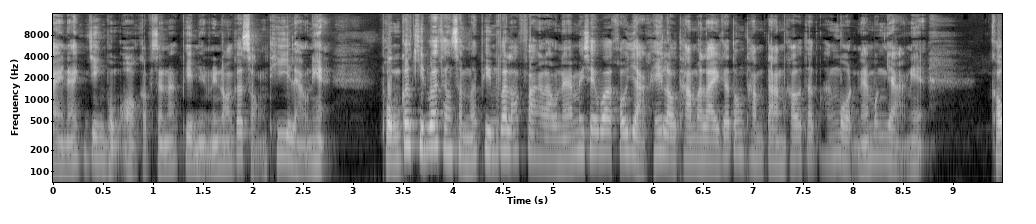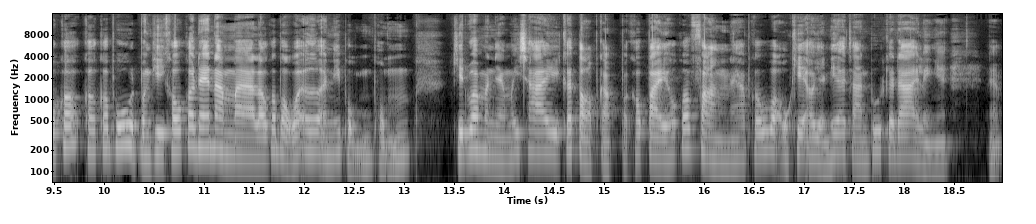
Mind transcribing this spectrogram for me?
ดๆนะ จริงๆผมออกกับสำนักพิมพ์อย่างน้อยๆก็ 2 ที่แล้วเนี่ย ผมก็คิดว่าทางสำนักพิมพ์ก็รับฟังเรานะ ไม่ใช่ว่าเขาอยากให้เราทำอะไรก็ต้องทำตามเขาทั้งทั้งหมดนะบางอย่างเนี่ย เขาก็เขาก็พูดบางทีเขาก็แนะนำมาเราก็บอกว่าเอออันนี้ผมผมคิดว่ามันยังไม่ใช่ก็ตอบกลับเข้าไปเขาก็ฟังนะครับเขาก็บอกโอเคเอาอย่างที่อาจารย์พูดก็ได้อะไรเงี้ยนะ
